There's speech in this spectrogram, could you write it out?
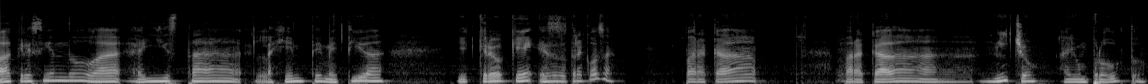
va creciendo, va- ahí está la gente metida y creo que esa es otra cosa. Para cada para cada nicho hay un producto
